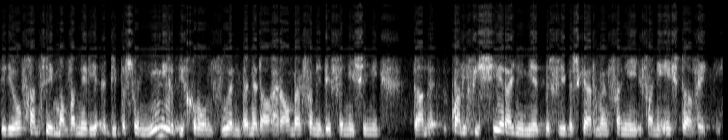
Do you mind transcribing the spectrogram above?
dat die hof gaan sê maar wanneer die, die persoon nie meer op die grond woon binne daai raamwerk van die definisie nie dan kwalifiseer hy nie meer vir die beskerming van die van die ESTA wet nie.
